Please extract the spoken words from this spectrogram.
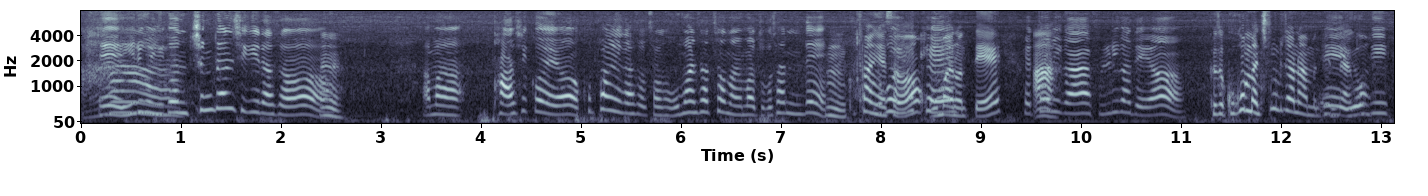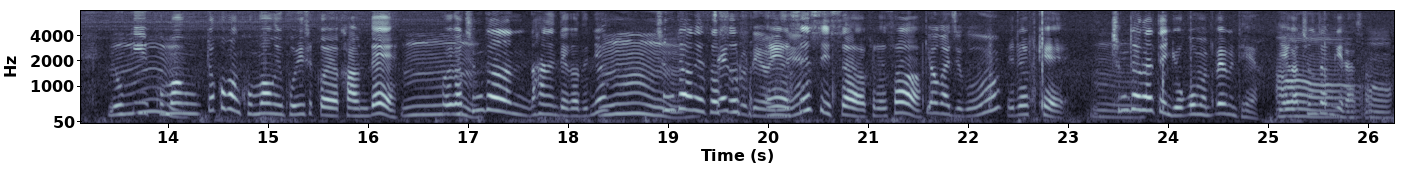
아. 네 그리고 이건 충전식이라서 응. 아마 다 아실 거예요 쿠팡에 가서 저는 5만 4천 얼마 주고 샀는데 응. 이거 쿠팡에서 이렇게 5만 원대. 아. 배터리가 분리가 돼요 그래서 그것만 충전하면 네, 된다고. 여기 여기 음. 구멍 조그만 구멍이 보이실 거예요 가운데 음. 거기가 충전하는 데거든요. 음. 충전해서 잭으로 되어 예, 있네. 쓸수 있어요. 그래서 껴가지고 이렇게 음. 충전할 땐 요거만 빼면 돼요. 얘가 어, 충전기라서. 어.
